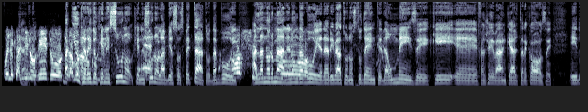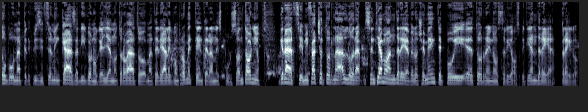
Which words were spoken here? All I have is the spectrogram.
quelle che almeno Certo. vedo che Ma io credo che nessuno, che Eh, nessuno l'abbia sospettato. Da voi, Ho alla normale, non da sentito- voi, era arrivato uno studente da un mese che eh, faceva anche altre cose e dopo una perquisizione in casa dicono che gli hanno trovato materiale compromettente e l'hanno espulso. Antonio, grazie, mi faccia tornare. Allora, sentiamo Andrea velocemente e poi eh, torno ai nostri ospiti. Andrea, prego.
